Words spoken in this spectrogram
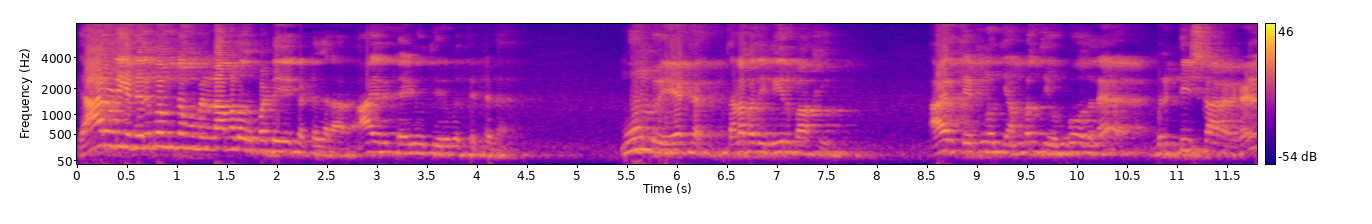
யாருடைய நிர்பந்தமும் இல்லாமல் ஒரு பள்ளியை கட்டுகிறார்? ஆயிரத்தி ஐநூத்தி இருபத்தி எட்டுல மூன்று ஏக்கர் தளபதி நீர்பாகி. ஆயிரத்தி எட்நூத்தி ஐம்பத்தி ஒன்பதுல பிரிட்டிஷ்காரர்கள்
